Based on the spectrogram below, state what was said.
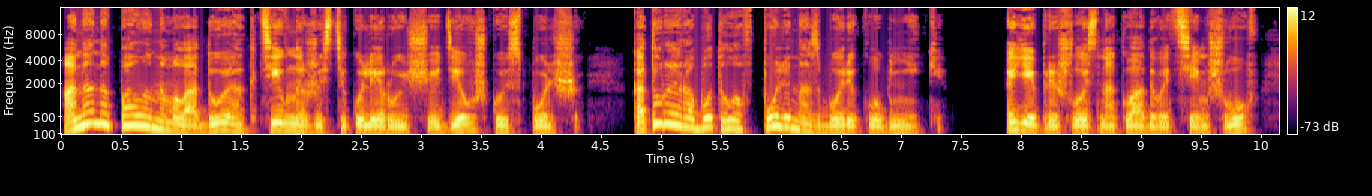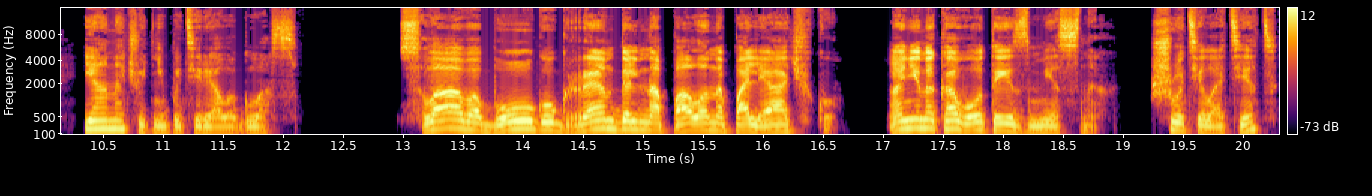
она напала на молодую, активно жестикулирующую девушку из Польши, которая работала в поле на сборе клубники. Ей пришлось накладывать семь швов, и она чуть не потеряла глаз. Слава богу, Грендель напала на полячку, а не на кого-то из местных, шутил отец,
